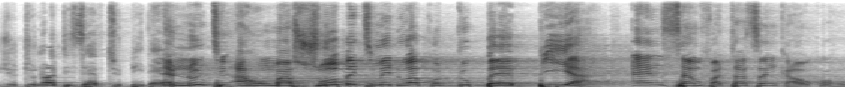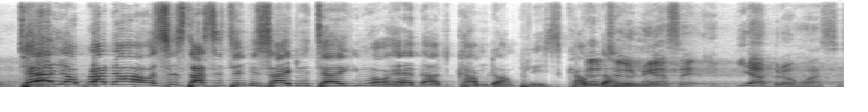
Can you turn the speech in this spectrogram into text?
you do not deserve to be there. ɛno nti ahomasoɔ bɛtumi de wakɔdu baabi a ɛnsɛ mfata sɛ nka wokɔ Tell your brother or sister sitting beside you, tell him or her that calm down, please. Calm down. onua sɛ yɛ abrɛ ho ase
